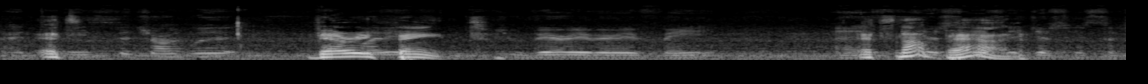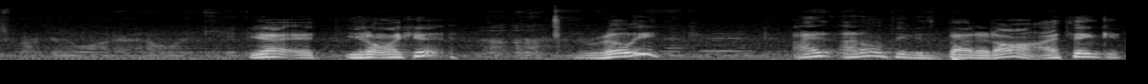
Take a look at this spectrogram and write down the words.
I It's taste the chocolate. Very faint. Very, very faint. And It's it not just bad. It just tastes like sparkling water. I don't like it. Yeah, it, you don't like it? Uh-uh. Really? I, I don't think it's bad at all. I think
